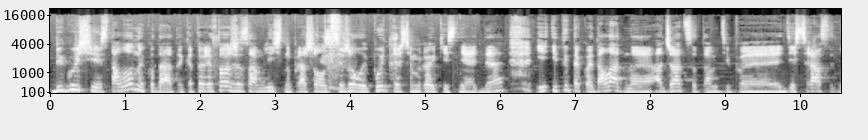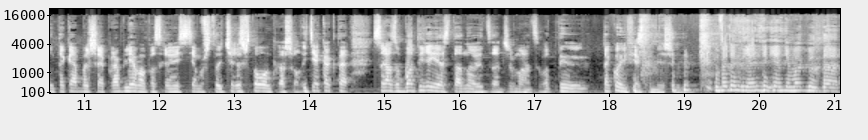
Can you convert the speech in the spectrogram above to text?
бегущие сталлоны куда-то, который тоже сам лично прошел тяжелый путь, прежде чем ройки снять, да? И, и ты такой, да ладно, отжаться там, типа, 10 раз это не такая большая проблема по сравнению с тем, что, через что он прошел. И тебе как-то сразу бодрее становится отжиматься заниматься. Вот ты такой эффект имеешь в виду. Блин, я, я не могу, да.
